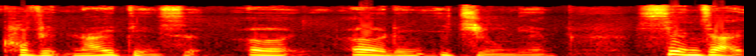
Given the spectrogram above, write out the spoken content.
COVID-19 是二二零一九年，现在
